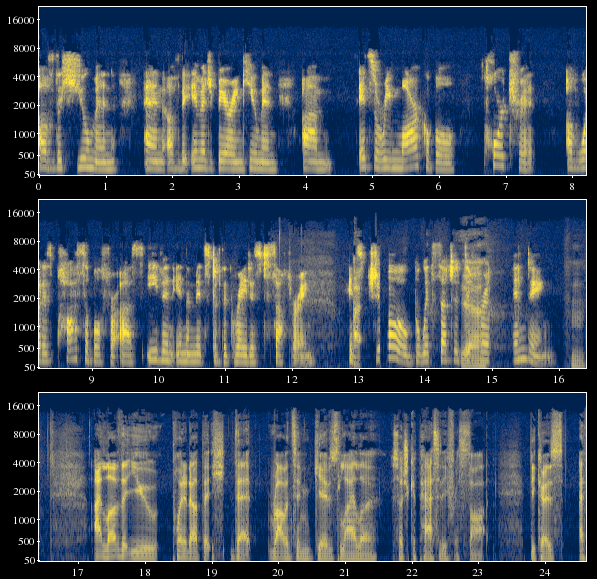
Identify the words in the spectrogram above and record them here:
of the human and of the image bearing human. Um, it's a remarkable portrait of what is possible for us, even in the midst of the greatest suffering. It's Job with such a Yeah. different ending. I love that you pointed out that that Robinson gives Lila such capacity for thought because I,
